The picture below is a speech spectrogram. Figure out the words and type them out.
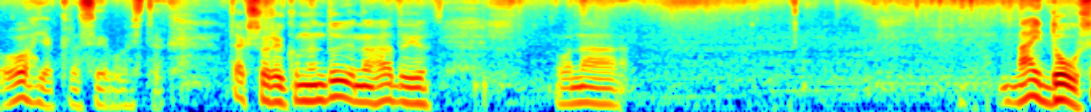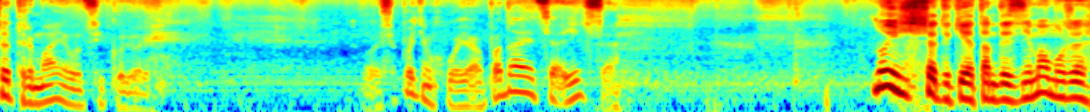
О, як красиво ось так. Так що рекомендую, нагадую, вона найдовше тримає оці кольори. Ось, потім хвоя опадається і все. Ну і ще таке, я там десь знімав, може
